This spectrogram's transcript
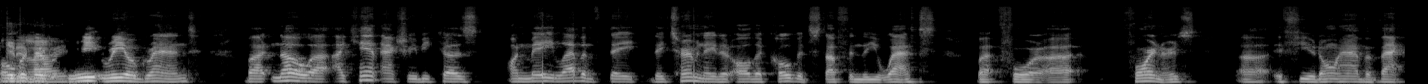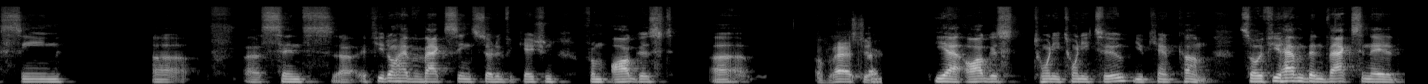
over the Rio Grande, but no, uh, I can't actually because on May 11th they they terminated all the COVID stuff in the U.S. But for uh, foreigners, uh, if you don't have a vaccine uh, uh, since uh, if you don't have a vaccine certification from August, uh, Of last year, yeah, August 2022, you can't come. So if you haven't been vaccinated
